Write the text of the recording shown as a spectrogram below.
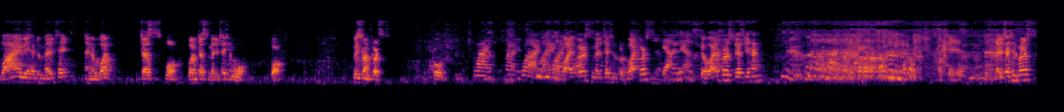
why we have to meditate and what does walk? What does meditation walk? Walk. Which one first? Why? Why? Why? Why? Why first? Meditation first. Why first? Yeah. yeah. So why first? Raise your hand. Okay. Meditation first.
